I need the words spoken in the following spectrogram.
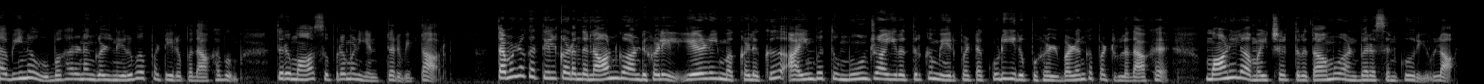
அதிநவீன உபகரணங்கள் நிறுவப்பட்டிருப்பதாகவும் திரு மா சுப்பிரமணியன் தெரிவித்தார். தமிழகத்தில் கடந்த நான்கு ஆண்டுகளில் ஏழை மக்களுக்கு ஐம்பத்து மூன்றாயிரத்திற்கும் மேற்பட்ட குடியிருப்புகள் வழங்கப்பட்டுள்ளதாக மாநில அமைச்சர் திரு தாமு அன்பரசன் கூறியுள்ளார்.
